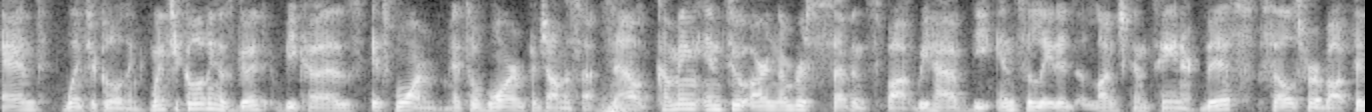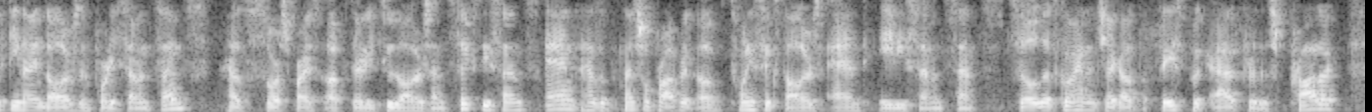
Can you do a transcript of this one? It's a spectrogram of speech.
and winter clothing. Winter clothing is good because it's warm. It's a warm pajama set. Now, coming into our number seven spot, we have the insulated lunch container. This sells for about $59.47, has a source price of $32.60, and has a potential profit of $26.87. So let's go ahead and check out the Facebook ad for this product.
